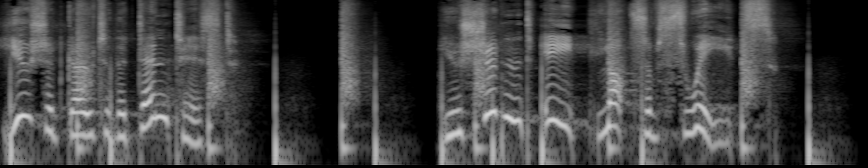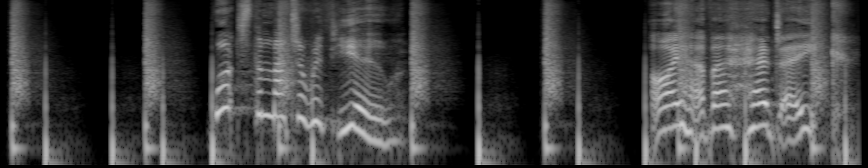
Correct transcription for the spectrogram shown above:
You should go to the dentist. You shouldn't eat lots of sweets. What's the matter with you? I have a headache.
